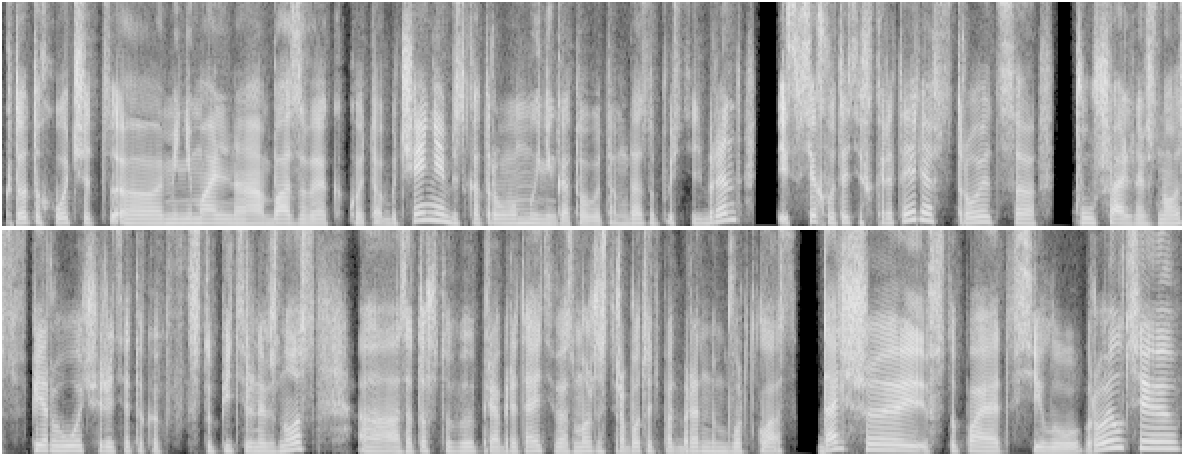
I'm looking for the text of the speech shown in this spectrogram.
кто-то хочет э, минимально базовое какое-то обучение, без которого мы не готовы там, да, запустить бренд. Из всех вот этих критериев строится паушальный взнос, в первую очередь, это как вступительный взнос а, за то, что вы приобретаете возможность работать под брендом World Class. Дальше вступает в силу роялти,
